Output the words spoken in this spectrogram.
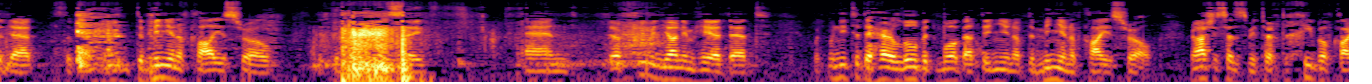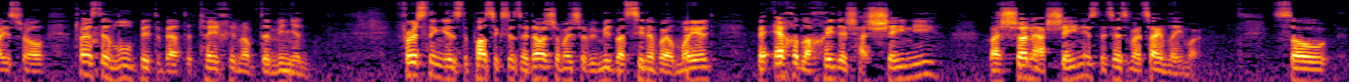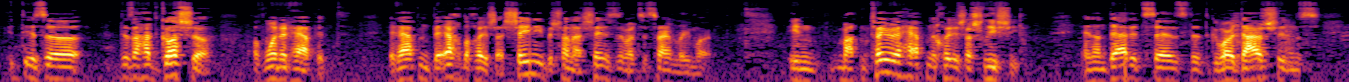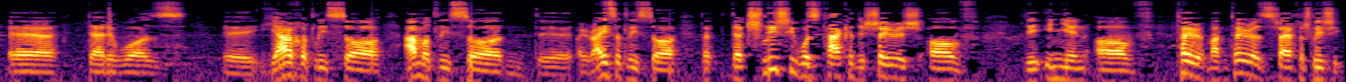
that the dominion of Klal Yisrael is to say, and there are a few minyanim here that we need to hear a little bit more about the union of the minyan of Klal Yisrael. Rashi says it's mitoch the chib of Klal Yisrael. Try to understand a little bit about the teichin of the minyan. First thing is the pasuk says, "Hadav Shemoshe b'midbar sina b'el moyed be'echad lachodesh hasheni v'ashana hashenis." That says Matzayim Lemor. So there's a there's a hadgasha of when it happened. It happened be'echad lachodesh hasheni b'shana hasheni says Matzayim Lemor. In Matan Torah happened the chodesh hashlishi, and on that it says that Gemara darshins uh, that it was. Uh, Yarchat Lisa, Amat Lisa, and uh, Iraisat Lisa, that, that Shlishi was taka the shirish of the Inyan of Torah. Matan Torah is Shaykh Shlishi.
